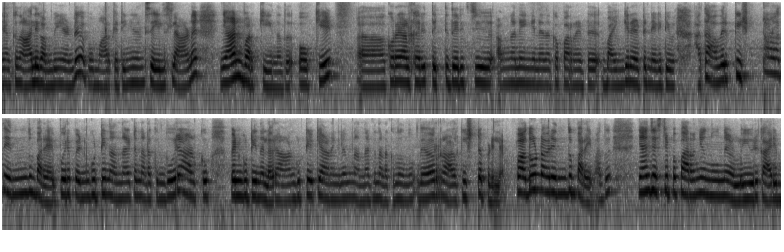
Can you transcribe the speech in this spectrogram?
ഞങ്ങൾക്ക് നാല് കമ്പനിയുണ്ട്. അപ്പോൾ മാർക്കറ്റിംഗ് ആൻഡ് സെയിൽസിലാണ് ഞാൻ വർക്ക് ചെയ്യുന്നത്. ഓക്കെ കുറേ ആൾക്കാർ തെറ്റിദ്ധരിച്ച് അങ്ങനെ ഇങ്ങനെ എന്നൊക്കെ പറഞ്ഞിട്ട് ഭയങ്കരമായിട്ട് നെഗറ്റീവ് അത് അവർക്ക് ഇഷ്ടമുള്ളത് എന്തും പറയാം. ഇപ്പോൾ ഒരു പെൺകുട്ടി നന്നായിട്ട് നടക്കുന്നത് ഒരാൾക്കും പെൺകുട്ടി എന്നല്ല ഒരു ആൺകുട്ടിയൊക്കെ ആണെങ്കിലും നന്നായിട്ട് നടക്കുന്നതൊന്നും വേറൊരാൾക്ക് ഇഷ്ടപ്പെടില്ല. അപ്പോൾ അതുകൊണ്ട് അവരെന്തും പറയും. അത് ഞാൻ ജസ്റ്റ് ഇപ്പോൾ പറഞ്ഞു തന്നേ ഉള്ളൂ. ഈ ഒരു കാര്യം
